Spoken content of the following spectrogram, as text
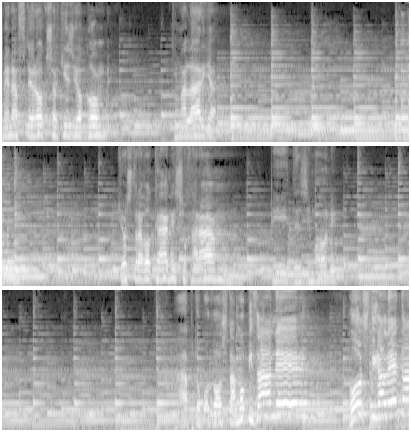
Με ένα φτερό ξορκίζει ο γκόμπι τη μαλάρια Κι ο στραβοκάνης ο χαράμ πείτε ζυμώνει. Απ' το ποδόσταμο πηδάνε ως τη γαλέτα.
